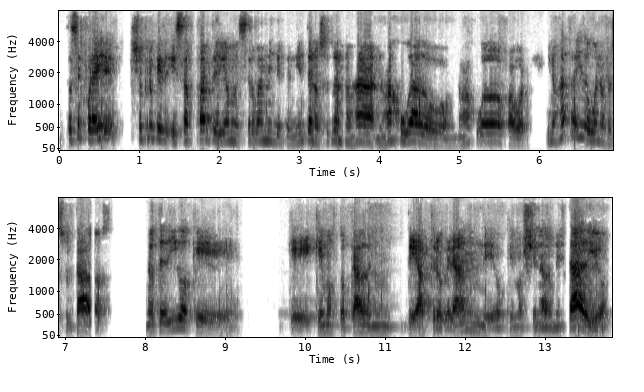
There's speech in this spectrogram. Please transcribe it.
Entonces por ahí yo creo que esa parte, digamos, de ser banda independiente a nosotros nos ha, nos ha, jugado, nos ha jugado a favor y nos ha traído buenos resultados. No te digo que, que, hemos tocado en un teatro grande o que hemos llenado un estadio,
